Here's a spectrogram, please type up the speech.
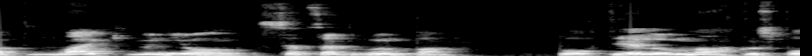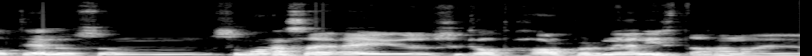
att Mike Mignon sätter sig på rumpan. Sportiello, Marcos Sportiello som så många säger är ju såklart hardcore milanista. Han har ju...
